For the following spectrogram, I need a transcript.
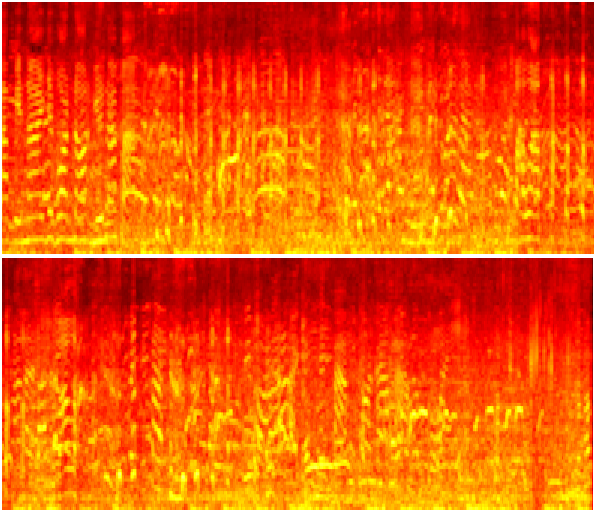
ปากเปลี่ยนนายเจ้าพรนอนยืนหน้าปาก เปล่าเปล่าเปล่าพี่พอได้พี่ปากพี่พอได้ค่ะนะครับ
